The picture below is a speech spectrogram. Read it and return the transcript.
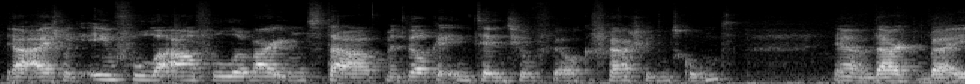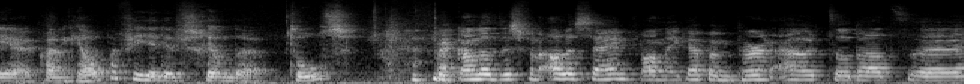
ja, eigenlijk invoelen, aanvoelen waar iemand staat, met welke intentie of welke vraag iemand komt. Ja, daarbij uh, kan ik helpen via de verschillende tools. Maar kan dat dus van alles zijn? Van ik heb een burn-out totdat uh,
